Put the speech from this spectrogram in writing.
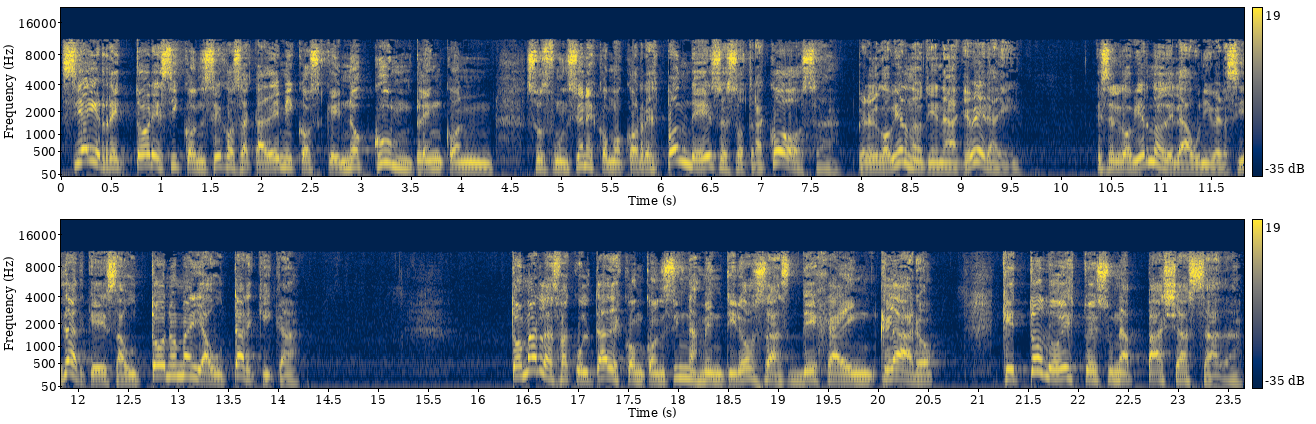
Si hay rectores y consejos académicos que no cumplen con sus funciones como corresponde, eso es otra cosa, pero el gobierno no tiene nada que ver ahí es el gobierno de la universidad, que es autónoma y autárquica. Tomar las facultades con consignas mentirosas deja en claro que todo esto es una payasada.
